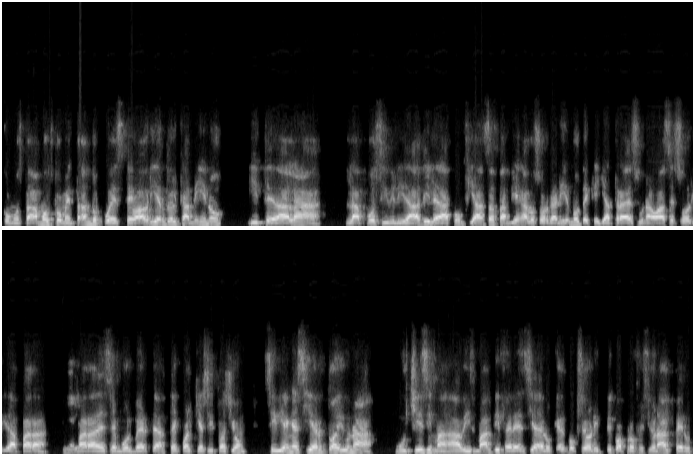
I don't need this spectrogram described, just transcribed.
como estábamos comentando, pues te va abriendo el camino y te da la, la posibilidad y le da confianza también a los organismos de que ya traes una base sólida para, para desenvolverte ante cualquier situación. Si bien es cierto, hay una muchísima, abismal diferencia de lo que es boxeo olímpico a profesional, pero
